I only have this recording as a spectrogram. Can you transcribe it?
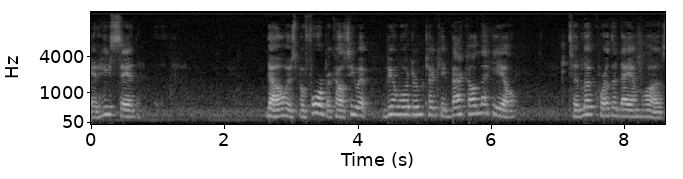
and he said, no, it was before because he went, Bill Woodrum took him back on the hill to look where the dam was.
